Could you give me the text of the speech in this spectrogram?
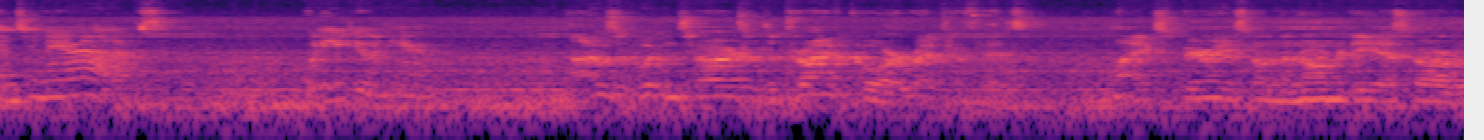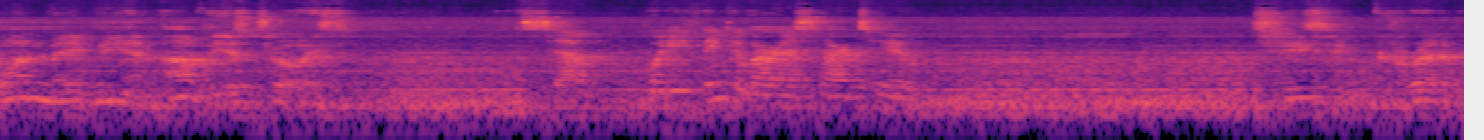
Engineer Adams, what are you doing here? I was put in charge of the drive core retrofits. My experience on the Normandy SR-1 made me an obvious choice. So, what do you think of our SR-2? She's incredible.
